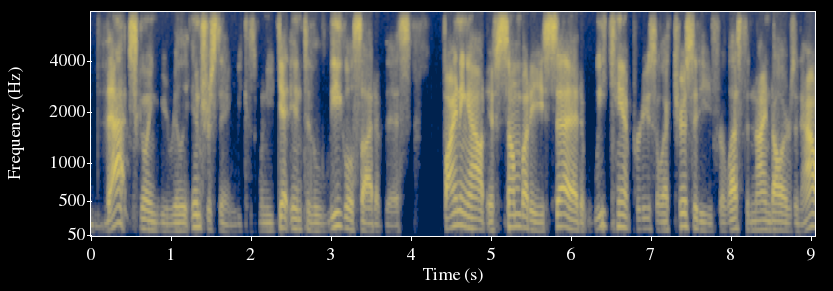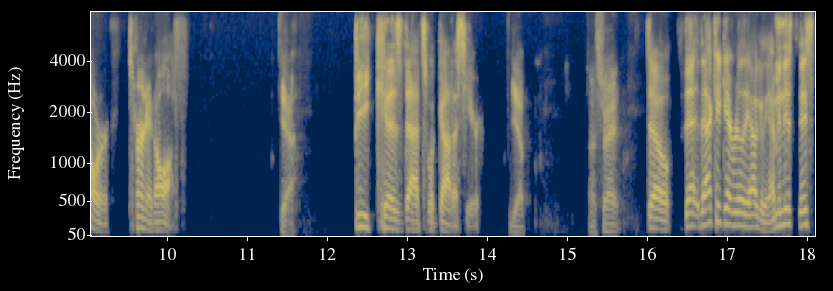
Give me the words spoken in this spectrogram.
That's going to be really interesting because when you get into the legal side of this, finding out if somebody said we can't produce electricity for less than $9 an hour, turn it off. Yeah. Because that's what got us here. Yep. That's right. So that that could get really ugly. I mean, this this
